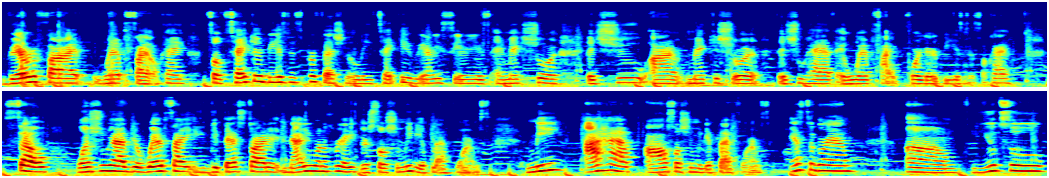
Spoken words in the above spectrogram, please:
verified website okay so take your business professionally take it very serious and make sure that you are making sure that you have a website for your business okay so once you have your website you get that started now you want to create your social media platforms me i have all social media platforms instagram um youtube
